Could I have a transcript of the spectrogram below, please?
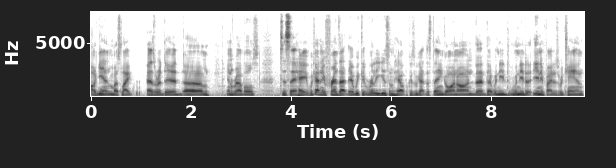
again, much like Ezra did um, in Rebels, to say, "Hey, we got any friends out there? We could really use some help because we got this thing going on that, that we need we need any fighters we can."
